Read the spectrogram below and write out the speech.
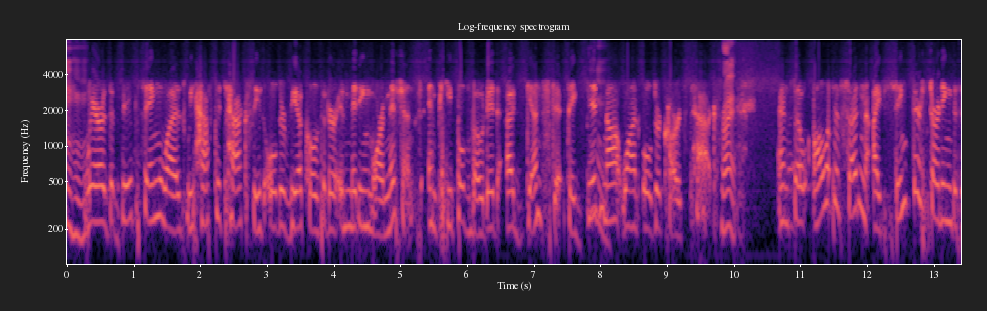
mm-hmm. where the big thing was we have to tax these older vehicles that are emitting more emissions, and people voted against it. They did mm. not want older cars taxed. Right. And so all of a sudden, I think they're starting to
